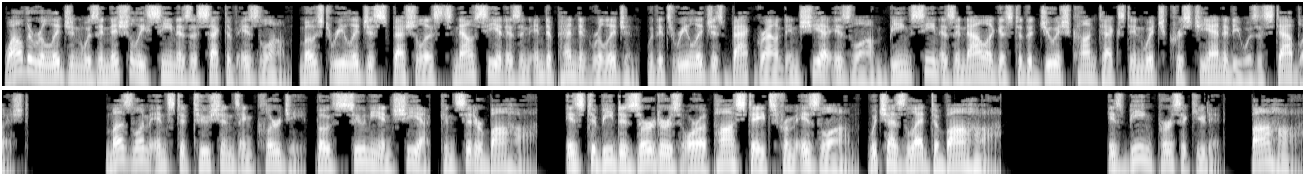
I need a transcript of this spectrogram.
While the religion was initially seen as a sect of Islam, most religious specialists now see it as an independent religion, with its religious background in Shia Islam being seen as analogous to the Jewish context in which Christianity was established. Muslim institutions and clergy, both Sunni and Shia, consider Baha is to be deserters or apostates from Islam, which has led to Baha is being persecuted. Baha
